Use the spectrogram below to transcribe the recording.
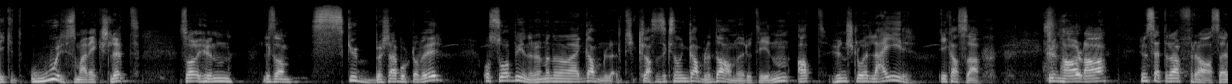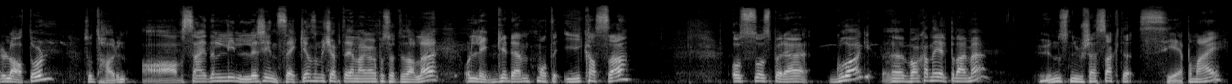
ikke et ord som er vekslet. Så hun liksom skubber seg bortover. Og så begynner hun med den gamle, klassiske sånn gamle damerutinen at hun slår leir i kassa. Hun, har da, hun setter da fra seg rullatoren. Så tar hun av seg den lille skinnsekken som hun kjøpte en eller annen gang på 70-tallet, og legger den på en måte i kassa. Og så spør jeg god dag, eh, hva kan jeg hjelpe deg med? Hun snur seg sakte, ser på meg,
